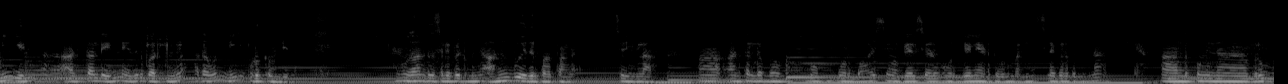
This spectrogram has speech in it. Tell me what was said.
நீங்கள் என்ன அடுத்த ஆள்கிட்ட என்ன எதிர்பார்க்குறீங்களோ அதை வந்து நீங்கள் கொடுக்க வேண்டியது. உதாரணத்துக்கு சில பேர் பார்த்தீங்கன்னா அன்பு எதிர்பார்ப்பாங்க. சரிங்களா? அடுத்த ஒரு பாய்ஸையும் ஒரு கேர்ள்ஸ் ஒரு கேர்ளையும் எடுத்துக்கணும் பார்த்தீங்கன்னா சில பேர் பார்த்தீங்கன்னா அந்த பொண்ணு என்ன விரும்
